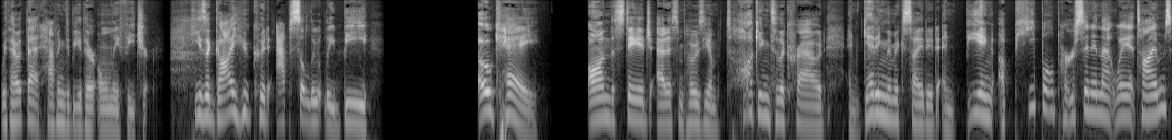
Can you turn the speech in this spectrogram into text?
without that having to be their only feature. He's a guy who could absolutely be okay on the stage at a symposium talking to the crowd and getting them excited and being a people person in that way at times.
